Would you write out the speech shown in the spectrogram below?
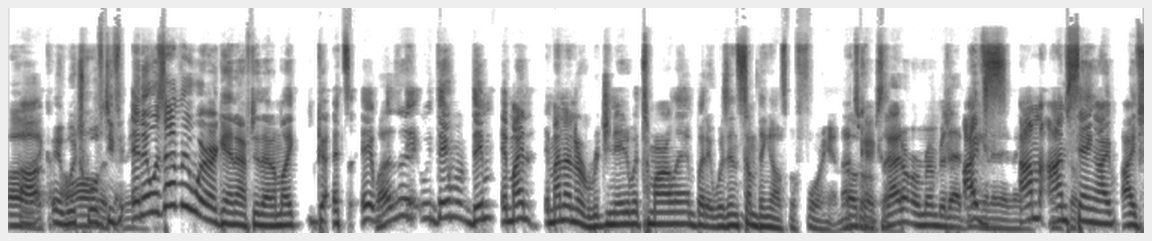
Oh, uh, like which wolf you? time, And it was everywhere again after that. I'm like, it's it Was it? they were they. It might it might not have originated with Tomorrowland, but it was in something else beforehand. That's okay, because. I don't remember that being I've, in anything. I'm I'm saying I I've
